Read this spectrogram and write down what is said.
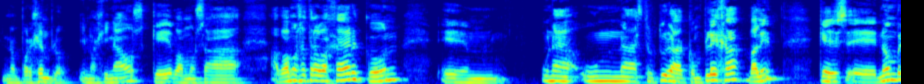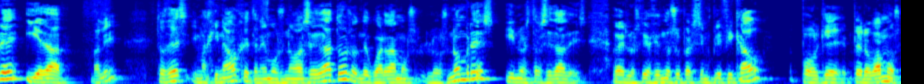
No, por ejemplo, imaginaos que vamos a, vamos a trabajar con em, una, estructura compleja, ¿vale? Que es eh, nombre y edad, ¿vale? Entonces, imaginaos que tenemos una base de datos donde guardamos los nombres y nuestras edades. A ver, lo estoy haciendo súper simplificado, porque, pero vamos,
